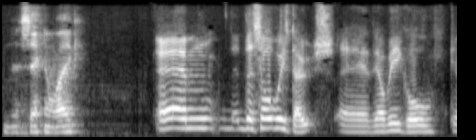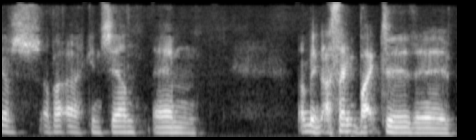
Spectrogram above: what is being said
in the second leg. Um, there's always doubts. Uh, the away goal gives a bit of concern. Um, I mean, I think back to the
